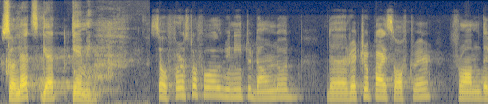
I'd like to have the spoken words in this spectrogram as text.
So let's get gaming. So first of all we need to download the retropie software from the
